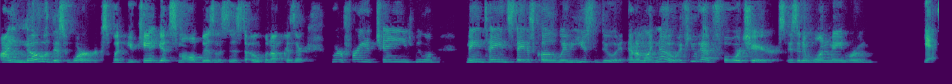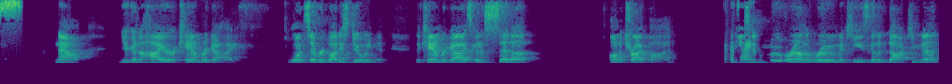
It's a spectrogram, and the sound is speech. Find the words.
i know this works but you can't get small businesses to open up because they're we're afraid of change we want maintain status quo the way we used to do it and i'm like no if you have four chairs is it in one main room Yes. now, you're going to hire a camera guy. Once everybody's doing it, the camera guy is going to set up on a tripod and he's going to move around the room and he's going to document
